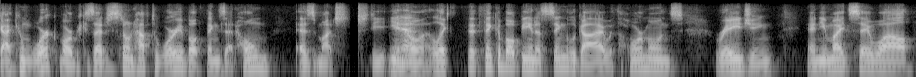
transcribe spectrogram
I can work more because I just don't have to worry about things at home as much. You, yeah. know, like think about being a single guy with hormones raging, and you might say, well,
